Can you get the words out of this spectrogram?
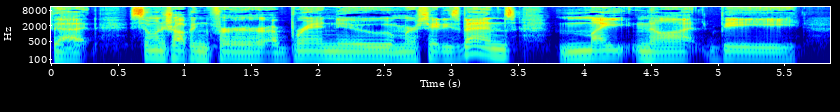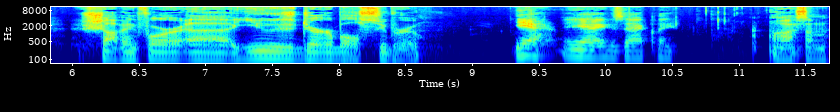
that someone shopping for a brand new Mercedes Benz might not be shopping for a used durable Subaru. Yeah, yeah, exactly. Awesome.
